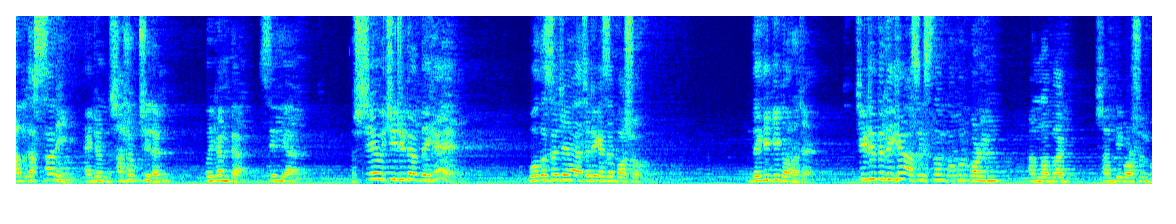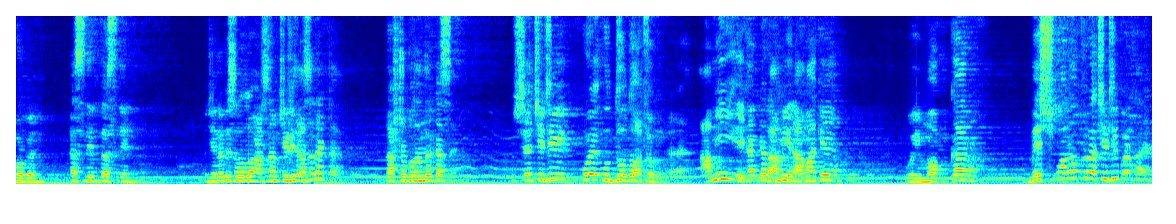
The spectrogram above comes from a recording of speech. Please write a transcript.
আল গাসানি একজন শাসক ছিলেন ওইখানকার সিরিয়া তো সে ওই চিঠিটা দেখে বলতেছে যে আচ্ছা ঠিক আছে, বসো। দেখি কি করা যায়। চিঠিতে লিখে আছে, ইসলাম কবুল করেন, আল্লাহ শান্তি বর্ষণ করবেন। তাসলিম তাসলিম। যে নবী সাল্লাল্লাহু আলাইহি ওয়াসাল্লাম চিঠি আছে না একটা? রাষ্ট্রপ্রধানদের কাছে। সে চিঠি ওই উদ্ধত আচরণ আমি এখানকার আমাকে ওই মক্কার মেষপালকরা চিঠি পাঠায়।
